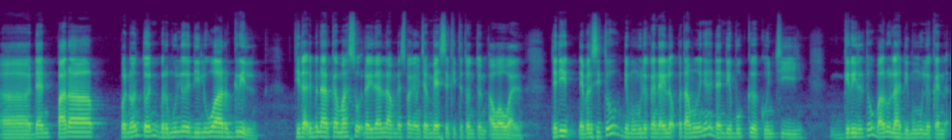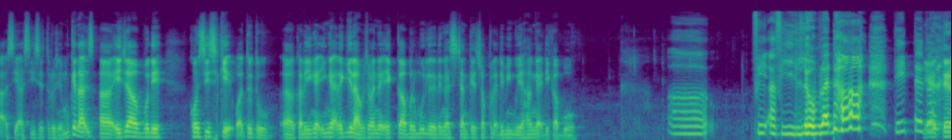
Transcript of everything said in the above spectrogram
uh, dan para penonton bermula di luar grill. Tidak dibenarkan masuk dari dalam dan sebagainya macam biasa kita tonton awal-awal. Jadi daripada situ dia memulakan dialog pertamanya dan dia buka kunci grill tu barulah dia memulakan aksi-aksi seterusnya. Mungkin uh, Eja boleh kongsi sikit waktu tu. Uh, kalau ingat-ingat lagi lah macam mana Eka bermula dengan secangkir coklat di minggu yang hangat di Kabo. Uh, fi, uh, filem lah dah. Teater tu. Teater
